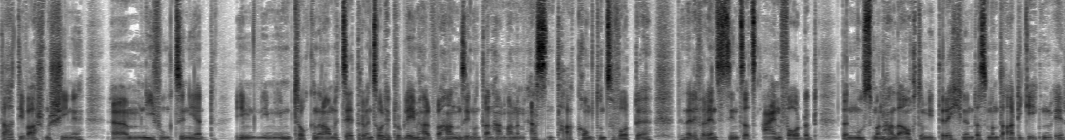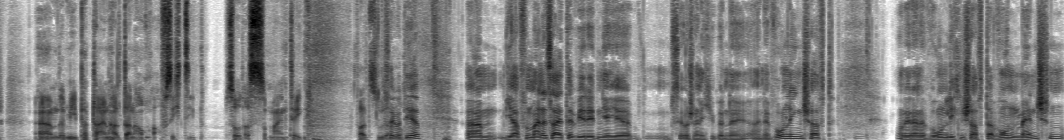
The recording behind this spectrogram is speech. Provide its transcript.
da hat die Waschmaschine ähm, nie funktioniert im, im, im Trockenraum etc., wenn solche Probleme halt vorhanden sind und dann halt man am ersten Tag kommt und sofort äh, den Referenzzinssatz einfordert, dann muss man halt auch damit rechnen, dass man da die Gegenwehr ähm, der Mietparteien halt dann auch auf sich zieht. So, das ist so mein Take. Falls du Sehr gut, ja. Ähm, ja, von meiner Seite, wir reden ja hier sehr wahrscheinlich über eine, eine Wohnliegenschaft. Und in einer Wohnliegenschaft, da wohnen Menschen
